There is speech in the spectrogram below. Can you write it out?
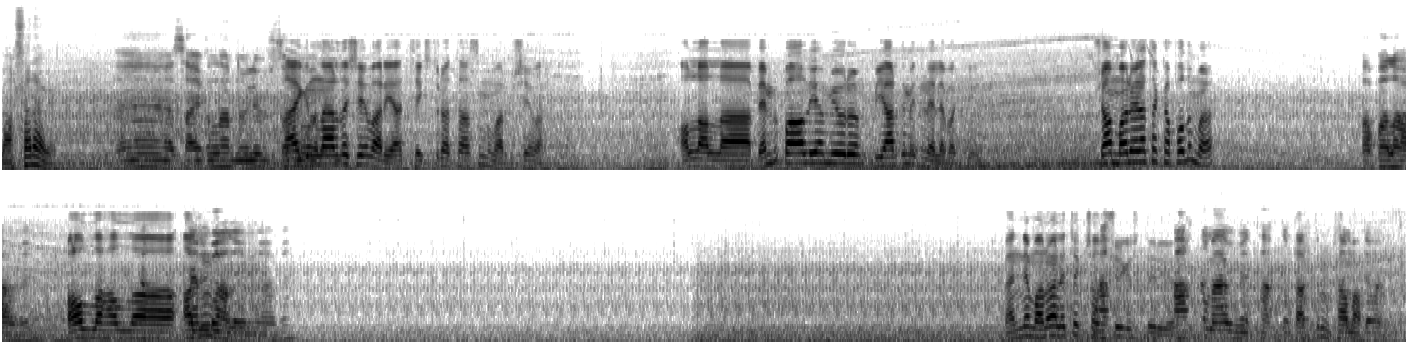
Baksana abi. Eee saygınların öyle bir sorunu var. Saygınlarda şey var ya, tekstür hatası mı var? Bir şey var. Allah Allah, ben mi bağlayamıyorum? Bir yardım edin hele bakayım. Şu an manuel atak kapalı mı? Kapalı abi. Allah Allah. Ben önce- bağlayayım abi. Bende manuel atak çalışıyor gösteriyor. Taktım abi ben taktım. Taktın mı? Tamam. Devam et.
